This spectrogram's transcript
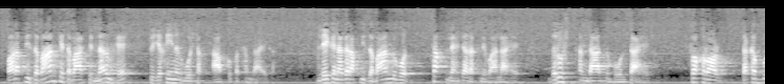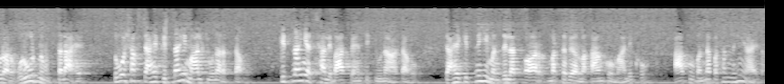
اور اپنی زبان کے اعتبار سے نرم ہے، تو یقیناً وہ شخص آپ کو پسند آئے گا۔ لیکن اگر اپنی زبان میں وہ سخت لہجہ رکھنے والا ہے، درست انداز میں بولتا ہے، فخر اور تکبر اور غرور میں مبتلا ہے تو وہ شخص چاہے کتنا ہی مال کیوں نہ رکھتا ہو، کتنا ہی اچھا لباس پہن کے کیوں نہ آتا ہو، چاہے کتنی ہی منزلت اور مرتبے اور مقام کو مالک ہو، آپ کو بننا پسند نہیں آئے گا۔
